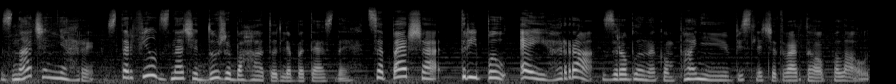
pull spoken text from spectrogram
Значення гри Starfield значить дуже багато для Bethesda. Це перша aaa гра, зроблена компанією після четвертого Fallout.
